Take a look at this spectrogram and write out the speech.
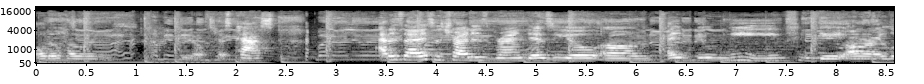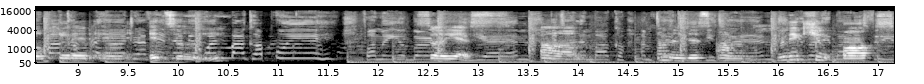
although Halloween, you know, has passed. I decided to try this brand Desio. Um, I believe they are located in Italy. So yes, um, I'm in this um really cute box,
